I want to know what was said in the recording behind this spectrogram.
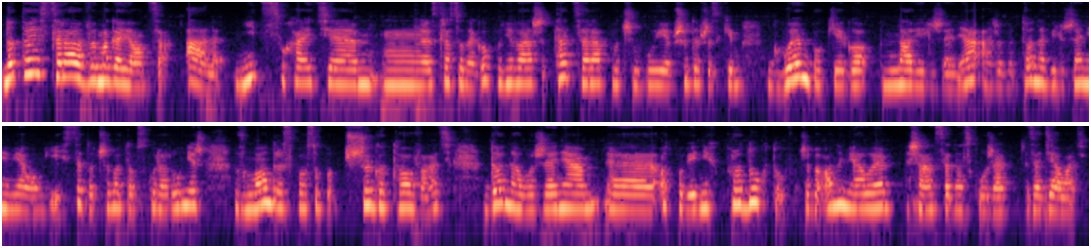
No to jest cera wymagająca, ale nic słuchajcie mm, straconego, ponieważ ta cera potrzebuje przede wszystkim głębokiego nawilżenia, a żeby to nawilżenie miało miejsce, to trzeba tą skórę również w mądry sposób przygotować do nałożenia e, odpowiednich produktów, żeby one miały szansę na skórze zadziałać.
